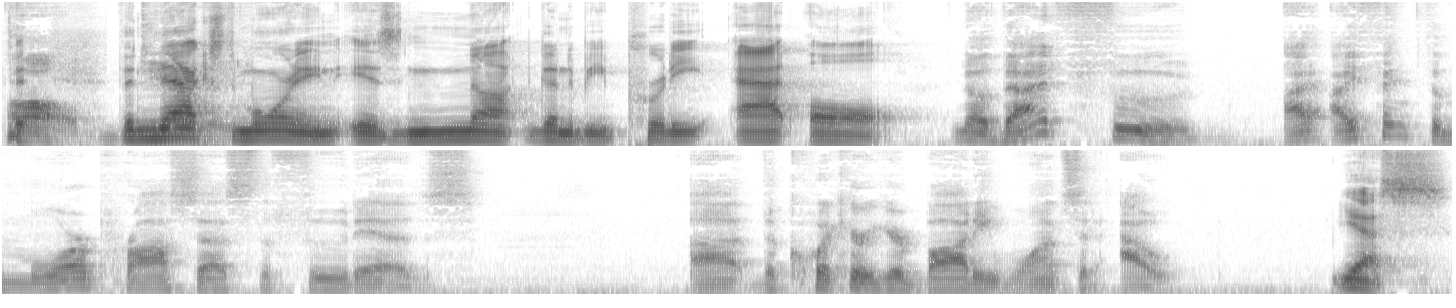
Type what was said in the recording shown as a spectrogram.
The, Oh, the dearly. next morning is not going to be pretty at all. No, that food, I, I think the more processed the food is, uh, the quicker your body wants it out. Yes,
